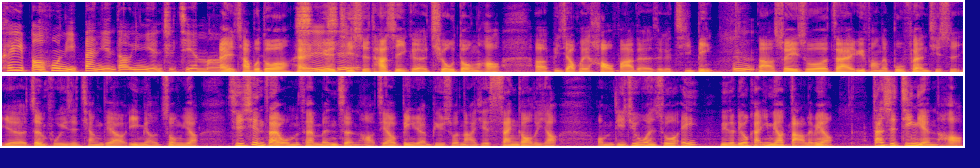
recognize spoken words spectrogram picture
可以保护你半年到一年之间吗？哎、欸，差不多，嘿，因为其实它是一个秋冬哈，呃，比较会好发的这个疾病，嗯啊，所以说在预防的部分，其实呃，政府一直强调疫苗的重要。其实现在我们在门诊哈，只要病人比如说拿一些三高的药，我们第一句问说，哎、欸，你的流感疫苗打了没有？但是今年哈。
